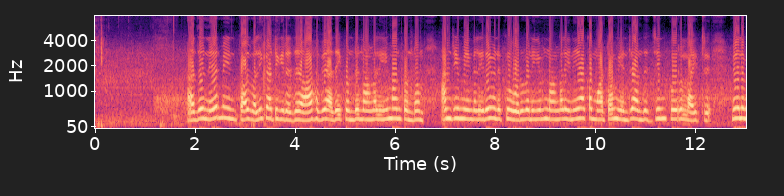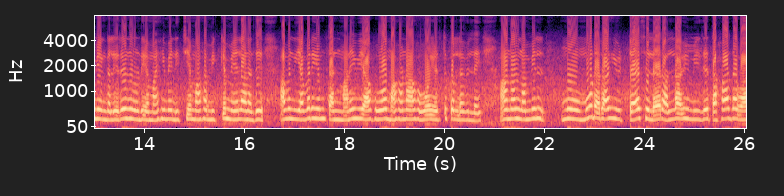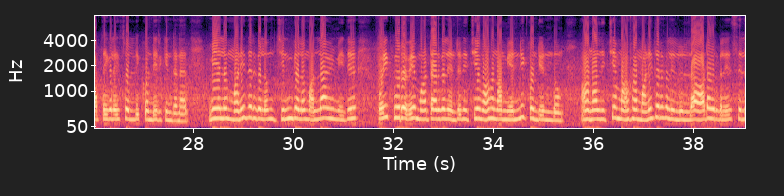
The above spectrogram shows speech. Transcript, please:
அது நேர்மையின் பால் வழிகாட்டுகிறது. ஆகவே அதை கொண்டு நாங்கள் ஈமான் கொண்டோம். அன்றியும் எங்கள் இறைவனுக்கு ஒருவனையும் நாங்கள் இணையாக்க மாட்டோம் என்று அந்த ஜின் கூறலாயிற்று. மேலும் எங்கள் இறைவனுடைய மகிமை நிச்சயமாக மிக்க மேலானது. அவன் எவரையும் தன் மனைவியாகவோ மகனாகவோ எடுத்துக்கொள்ளவில்லை. ஆனால் நம்மில் மூ மூடராகிவிட்ட சிலர் அல்லாவின் மீது தகாத வார்த்தைகளை சொல்லி கொண்டிருக்கின்றனர். மேலும் மனிதர்களும் ஜின்களும் அல்லாவின் மீது பொய் கூறவே மாட்டார்கள் என்று நிச்சயமாக நாம் எண்ணிக்கொண்டிருந்தோம். ஆனால் நிச்சயமாக மனிதர்களில் உள்ள ஆடவர்களில் சில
